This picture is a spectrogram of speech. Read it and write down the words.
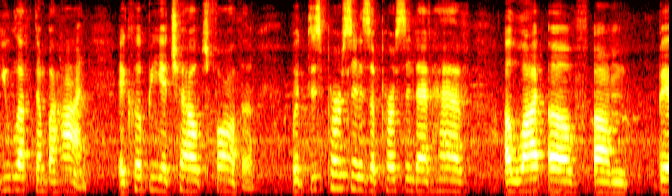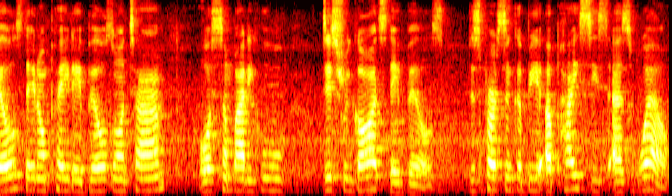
you left them behind. It could be a child's father, but this person is a person that have a lot of um, bills. They don't pay their bills on time, or somebody who disregards their bills. This person could be a Pisces as well.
